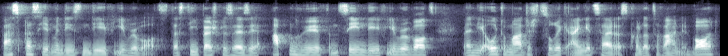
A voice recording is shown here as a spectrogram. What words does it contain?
was passiert mit diesen DFI Rewards, dass die beispielsweise ab einer Höhe von 10 DFI Rewards werden die automatisch zurück eingezahlt als Kollateral in den Vault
